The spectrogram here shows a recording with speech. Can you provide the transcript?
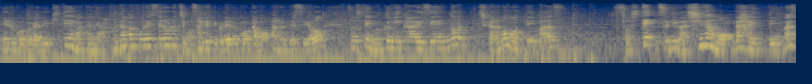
得ることができてまたね悪玉コレステロール値も下げてくれる効果もあるんですよ。そしてむくみ改善の力も持っています。そして次はシナモンが入っています。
